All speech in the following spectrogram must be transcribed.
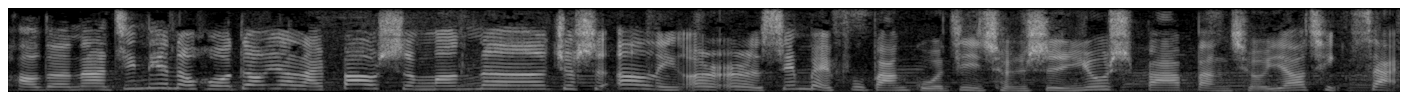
好的，那今天的活动要来报什么呢？就是二零二二新北富邦国际城市 U 十八棒球邀请赛。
